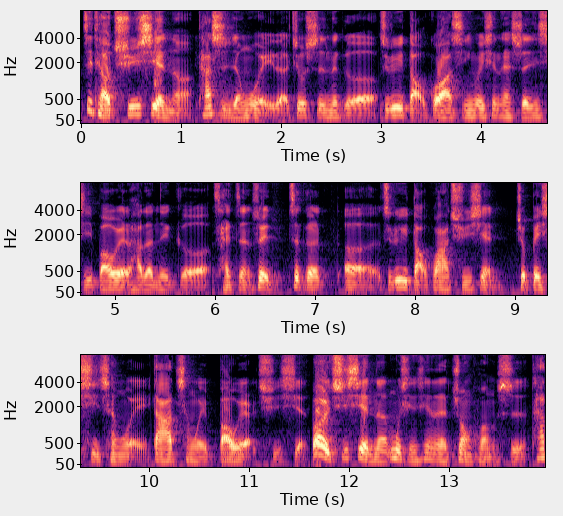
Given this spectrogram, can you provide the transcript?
这条曲线呢，它是人为的，就是那个殖利率倒挂，是因为现在升息包围了它的那个财政，所以这个呃殖利率倒挂曲线就被戏称为，大家称为鲍威尔曲线。鲍威尔曲线呢，目前现在的状况是，它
